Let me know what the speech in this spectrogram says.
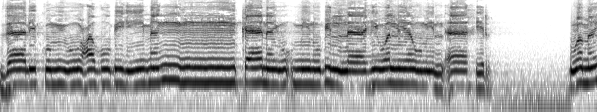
ذلكم يوعظ به من كان يؤمن بالله واليوم الآخر ومن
